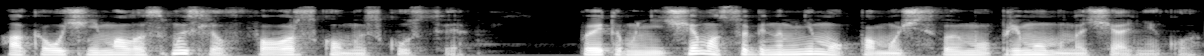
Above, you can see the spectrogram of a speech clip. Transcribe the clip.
Ака очень мало смыслил в поварском искусстве, поэтому ничем особенным не мог помочь своему прямому начальнику.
